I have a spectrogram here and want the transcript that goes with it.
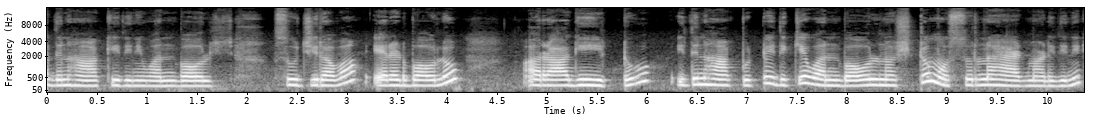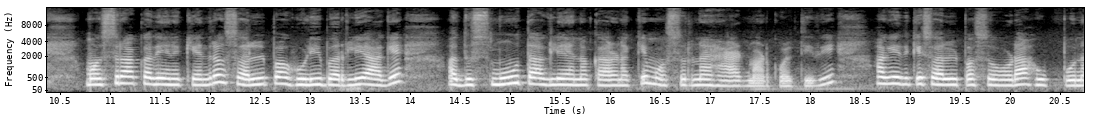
ಅದನ್ನು ಹಾಕಿದ್ದೀನಿ ಒಂದು ಬೌಲ್ ಸೂಜಿ ರವ, ಎರಡು ಬೌಲು ರಾಗಿ ಹಿಟ್ಟು. ಇದನ್ನು ಹಾಕ್ಬಿಟ್ಟು ಇದಕ್ಕೆ ಒಂದು ಬೌಲ್ನಷ್ಟು ಮೊಸರನ್ನ ಆ್ಯಡ್ ಮಾಡಿದ್ದೀನಿ. ಮೊಸರು ಹಾಕೋದು ಏನಕ್ಕೆ ಅಂದರೆ ಸ್ವಲ್ಪ ಹುಳಿ ಬರಲಿ, ಹಾಗೆ ಅದು ಸ್ಮೂತ್ ಆಗಲಿ ಅನ್ನೋ ಕಾರಣಕ್ಕೆ ಮೊಸರನ್ನ ಆ್ಯಡ್ ಮಾಡ್ಕೊಳ್ತೀವಿ. ಹಾಗೆ ಇದಕ್ಕೆ ಸ್ವಲ್ಪ ಸೋಡಾ ಉಪ್ಪನ್ನ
